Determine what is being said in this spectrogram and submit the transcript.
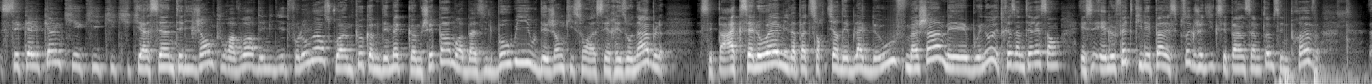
C'est quelqu'un qui est, qui, qui, qui, est assez intelligent pour avoir des milliers de followers, quoi. Un peu comme des mecs comme, je sais pas, moi, Basil Bowie, ou des gens qui sont assez raisonnables c'est pas Axel OM, il va pas te sortir des blagues de ouf, machin, mais Bueno est très intéressant. Et, le fait qu'il est pas, c'est pour ça que je dis que c'est pas un symptôme, c'est une preuve. Euh,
